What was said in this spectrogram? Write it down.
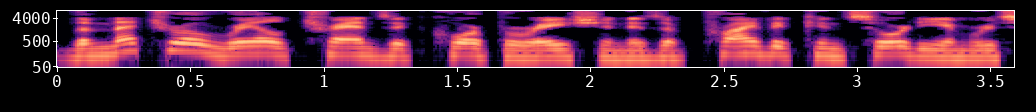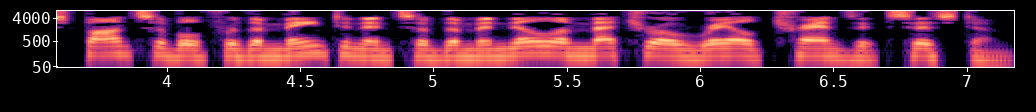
The Metro Rail Transit Corporation is a private consortium responsible for the maintenance of the Manila Metro Rail Transit System.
